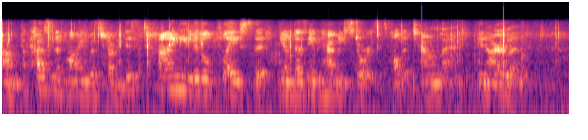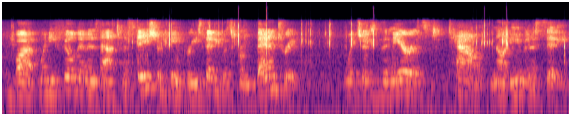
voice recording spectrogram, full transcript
Um, a cousin of mine was from this tiny little place that, you know, doesn't even have any stores. It's called a townland in Ireland. But when he filled in his attestation paper, he said he was from Bantry, which is the nearest town, not even a city.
